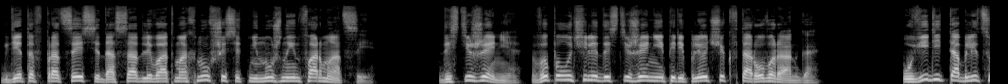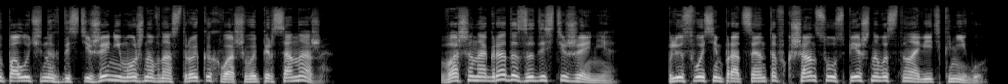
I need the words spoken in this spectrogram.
где-то в процессе досадливо отмахнувшись от ненужной информации. Достижение. Вы получили достижение переплетчик второго ранга. Увидеть таблицу полученных достижений можно в настройках вашего персонажа. Ваша награда за достижение. Плюс 8% к шансу успешно восстановить книгу.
